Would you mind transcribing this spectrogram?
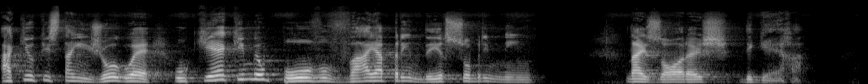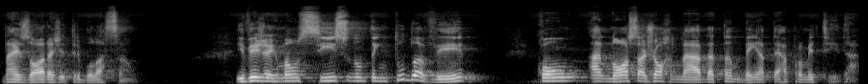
Aqui o que está em jogo é o que é que meu povo vai aprender sobre mim nas horas de guerra, nas horas de tribulação. E veja, irmãos, se isso não tem tudo a ver com a nossa jornada também à Terra Prometida.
